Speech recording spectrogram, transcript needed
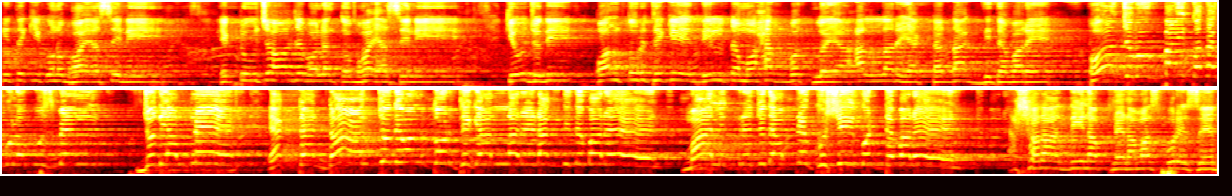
নিতে কি কোনো ভয় আসেনি? একটু উঁচা আওয়াজে বলেন তো, ভয় আসেনি? কেউ যদি অন্তর থেকে দিলটা মহাব্বত লইয়া আল্লাহর একটা ডাক দিতে পারে, ও যুবক ভাই, কথাগুলো বুঝবেন? যদি আপনি একটা ডাক যদি অন্তর থেকে আল্লাহরে ডাক দিতে পারেন, মালিকরে যদি আপনি খুশি করতে পারেন সারা দিন আপনি নামাজ পড়েছেন,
